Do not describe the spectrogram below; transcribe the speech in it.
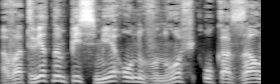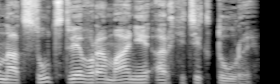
В ответном письме он вновь указал на отсутствие в романе архитектуры.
